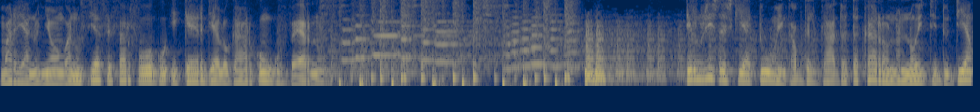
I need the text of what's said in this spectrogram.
Mariano Nhongo anuncia cessar fogo e quer dialogar com o governo. Terroristas que atuam em Cabo Delgado atacaram na noite do dia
